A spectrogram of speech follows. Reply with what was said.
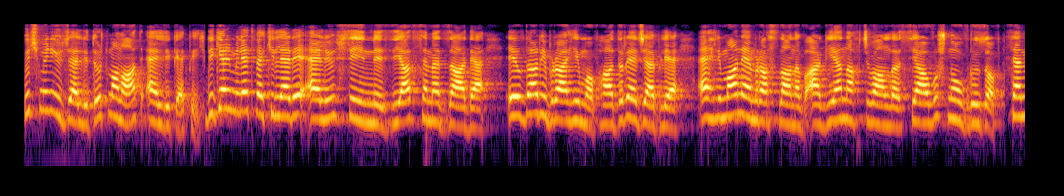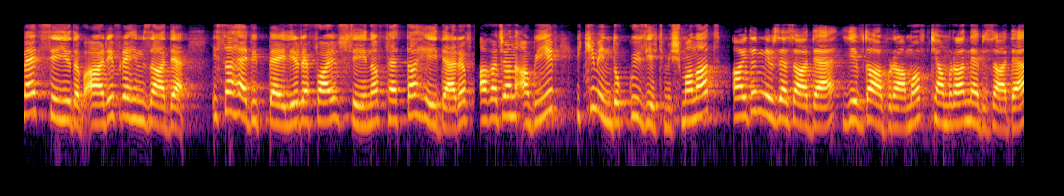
3154 manat 50 qəpik. Digər millət vəkilləri Əli Hüseynli, Ziyad Səmədzadə, Eldar İbrahimov, Hadır Rəcəbli, Əhliman Əmraslanov, Aqiya Naxçıvanlı, Siyavuş Novruzov, Səməd Seyidov, Arif Rəhimzadə, İsa Həbibbəyli, Rəfail Hüseynov, Fəttah Heydərov, Ağacan Abiyev 2970 manat, Aydın Mirzəzadə, Yevda Abramov, Kamran Nəbizadə,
